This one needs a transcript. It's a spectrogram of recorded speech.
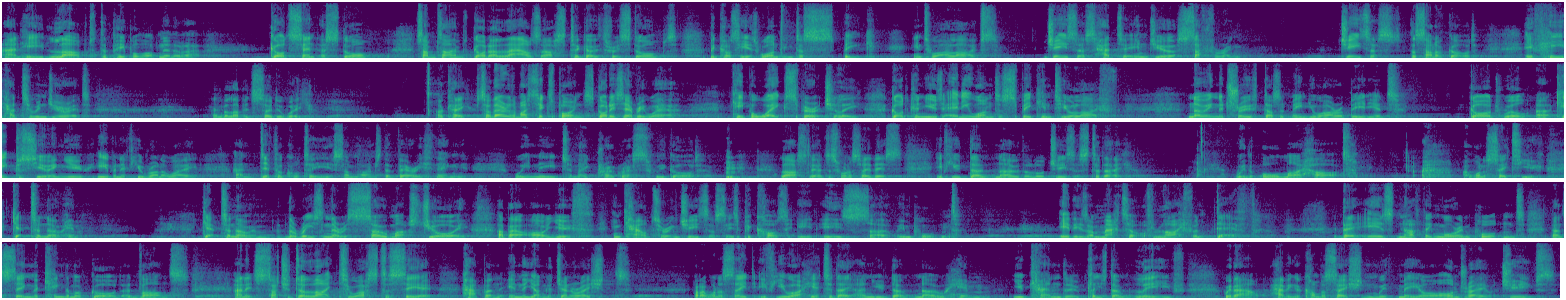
And he loved the people of Nineveh. God sent a storm. Sometimes God allows us to go through storms because he is wanting to speak into our lives. Jesus had to endure suffering. Jesus, the Son of God, if he had to endure it, then, beloved, so do we. Okay, so there are my six points. God is everywhere. Keep awake spiritually. God can use anyone to speak into your life. Knowing the truth doesn't mean you are obedient. God will uh, keep pursuing you even if you run away. And difficulty is sometimes the very thing we need to make progress with God. Lastly, I just want to say this. If you don't know the Lord Jesus today, with all my heart, I want to say to you get to know him. Get to know him. The reason there is so much joy about our youth encountering Jesus is because it is so important. It is a matter of life and death. There is nothing more important than seeing the kingdom of God advance. And it's such a delight to us to see it happen in the younger generations. But I want to say if you are here today and you don't know him, you can do. Please don't leave without having a conversation with me or Andre or Jeeves.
